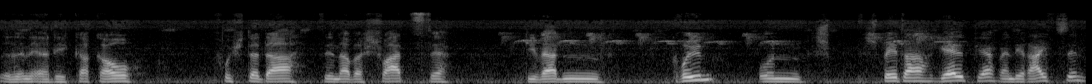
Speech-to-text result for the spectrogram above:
Das sind ja die Kakaofrüchte da, sind aber schwarz. Ja. Die werden grün und sp- später gelb, ja, wenn die reif sind.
